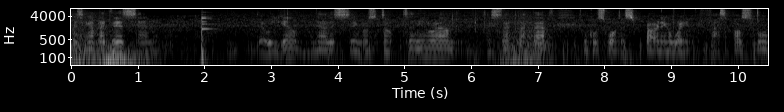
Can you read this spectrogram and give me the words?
placing up like this, and there we go. Now this thing will stop turning around, like that. Of course, water is burning away as fast as possible.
